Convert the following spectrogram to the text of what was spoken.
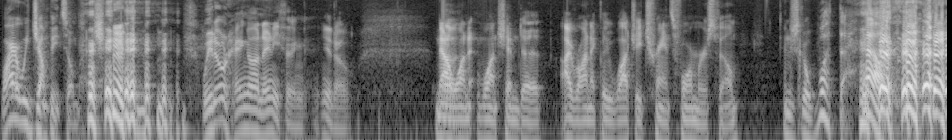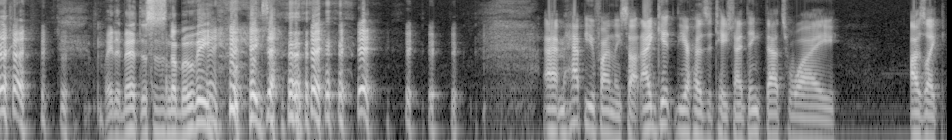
why are we jumping so much? We don't hang on anything, you know. now Uh, want, want him to ironically watch a Transformers film and just go, what the hell? Wait a minute, this isn't a movie. exactly. I'm happy you finally saw it. I get your hesitation. I think that's why I was like,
